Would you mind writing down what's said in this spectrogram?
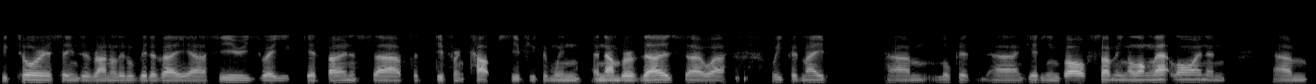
Victoria seems to run a little bit of a uh, series where you get bonus uh, for different cups if you can win a number of those. So uh, we could maybe um, look at uh, getting involved something along that line and um,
